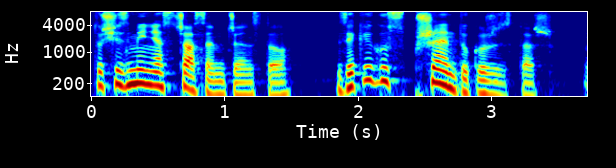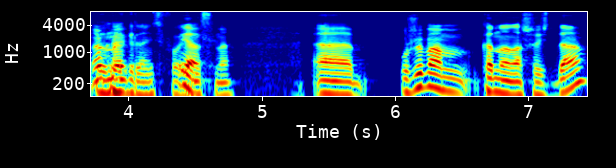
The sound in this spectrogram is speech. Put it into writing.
to się zmienia z czasem często. Z jakiego sprzętu korzystasz do Okej, nagrań swoich? Jasne. E, używam Canona 6D.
